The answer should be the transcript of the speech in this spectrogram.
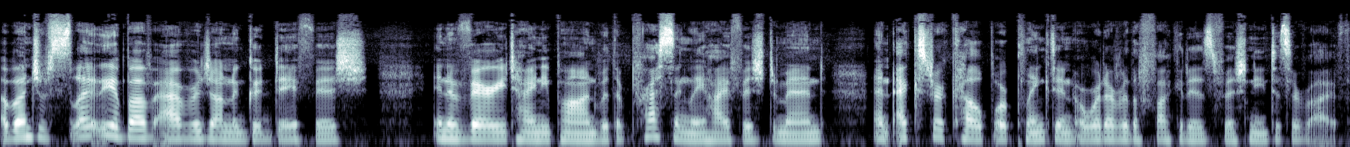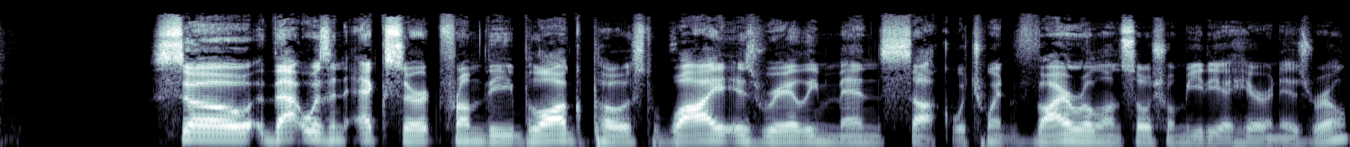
a bunch of slightly above average on a good day fish in a very tiny pond with a pressingly high fish demand and extra kelp or plankton or whatever the fuck it is fish need to survive. So that was an excerpt from the blog post Why Israeli Men Suck, which went viral on social media here in Israel.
